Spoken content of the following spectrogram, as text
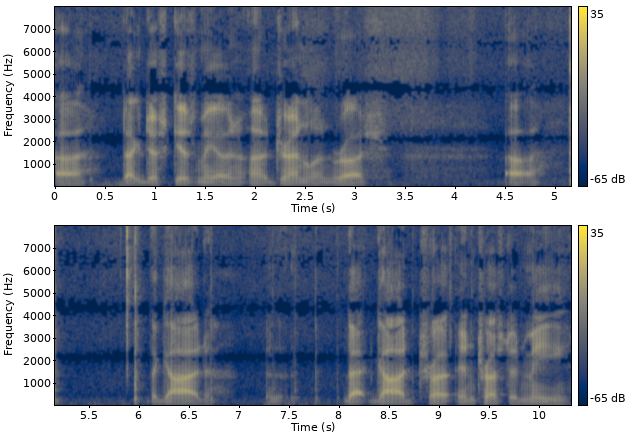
uh, that just gives me an, adrenaline rush. Uh, the God that God tr- entrusted me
